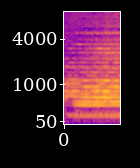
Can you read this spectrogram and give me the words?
Música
